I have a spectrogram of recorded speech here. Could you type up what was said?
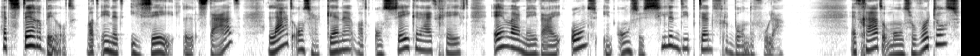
Het sterrenbeeld wat in het IC staat, laat ons herkennen wat ons zekerheid geeft en waarmee wij ons in onze zielendiepte verbonden voelen. Het gaat om onze wortels,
